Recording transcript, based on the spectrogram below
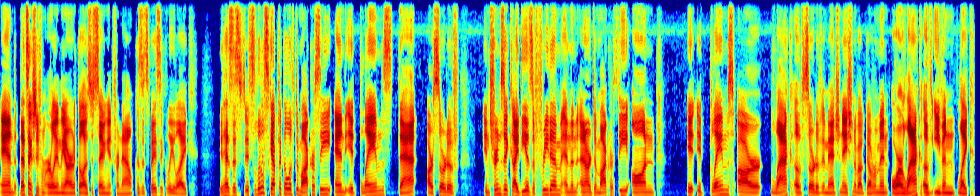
And that's actually from early in the article. I was just saving it for now because it's basically like it has this it's a little skeptical of democracy and it blames that our sort of intrinsic ideas of freedom and then and our democracy on it, it blames our lack of sort of imagination about government or our lack of even like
